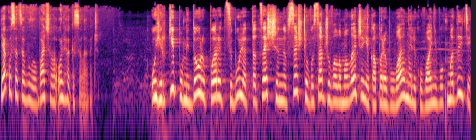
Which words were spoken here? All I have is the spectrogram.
Як усе це було, бачила Ольга Киселевич. Огірки, помідори, перець, цибуля – та це ще не все, що висаджувала малеча, яка перебуває на лікуванні в Охмадиті.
